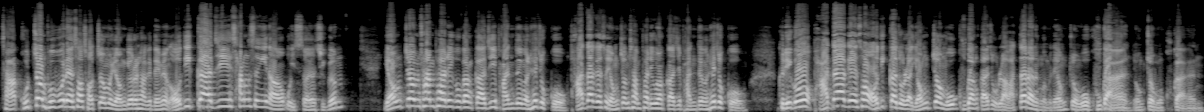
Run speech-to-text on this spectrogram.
자, 고점 부분에서 저점을 연결을 하게 되면 어디까지 상승이 나오고 있어요, 지금? 0.382 구간까지 반등을 해줬고, 바닥에서 0.382 구간까지 반등을 해줬고, 그리고 바닥에서 어디까지 올라 0.5 구간까지 올라왔다라는 겁니다. 0.5 구간, 0.5 구간.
